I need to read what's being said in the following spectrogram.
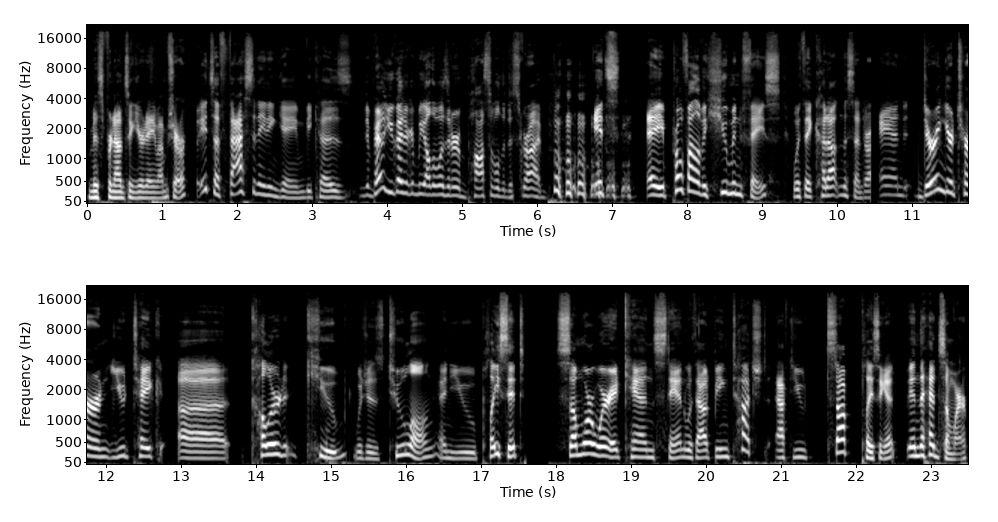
mispronouncing your name, I'm sure. It's a fascinating game because apparently you guys are going to be all the ones that are impossible to describe. it's a profile of a human face with a cutout in the center. And during your turn, you take a colored cube, which is too long, and you place it somewhere where it can stand without being touched after you stop placing it in the head somewhere.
